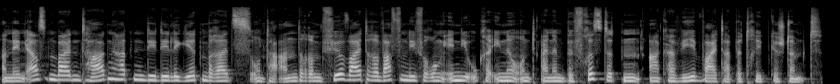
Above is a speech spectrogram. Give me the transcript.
An den ersten beiden Tagen hatten die Delegierten bereits unter anderem für weitere Waffenlieferungen in die Ukraine und einen befristeten AKW-Weiterbetrieb gestimmt.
